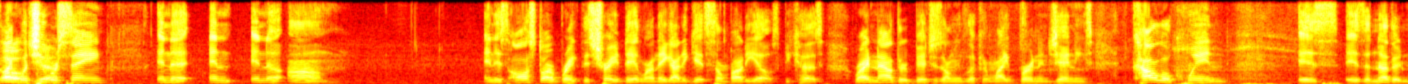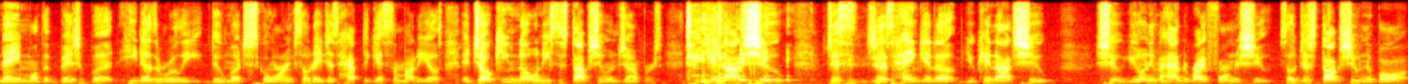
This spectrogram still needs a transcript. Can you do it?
like Oh, what you yeah. were saying in the in in the um in this All Star break, this trade deadline, they got to get somebody else because right now their bench is only looking like Vernon Jennings, Kyle O'Quinn is is another name on the bench, but he doesn't really do much scoring, so they just have to get somebody else. And Joakim Noah needs to stop shooting jumpers. He cannot shoot. Just just hang it up. You cannot shoot. Shoot. You don't even have the right form to shoot. So just stop shooting the ball.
